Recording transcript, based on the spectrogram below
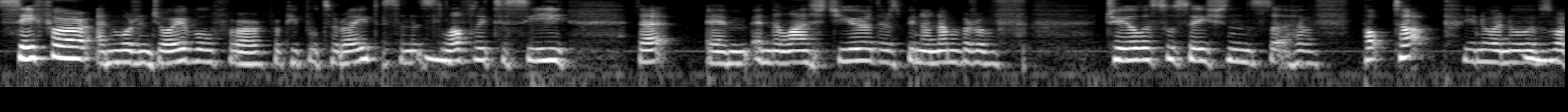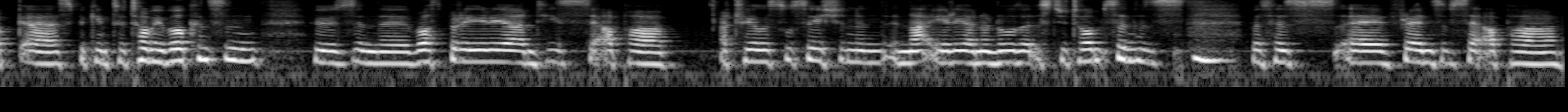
safer and more enjoyable for, for people to ride. And it's Mm. lovely to see that um, in the last year there's been a number of trail associations that have popped up. You know, I know I was work, uh, speaking to Tommy Wilkinson, who's in the Rothbury area, and he's set up a, a trail association in, in that area. And I know that Stu Thompson has, with his uh, friends, have set up a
